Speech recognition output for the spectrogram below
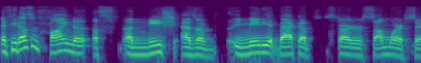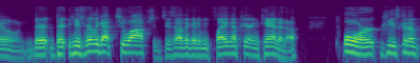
if he doesn't find a, a, a, niche as a immediate backup starter somewhere soon, there, there he's really got two options. He's either going to be playing up here in Canada, or he's going to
